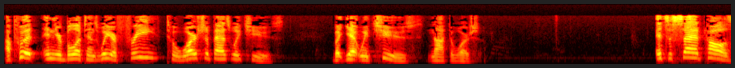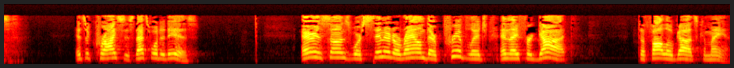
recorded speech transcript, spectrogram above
I put in your bulletins, we are free to worship as we choose, but yet we choose not to worship. It's a sad cause. It's a crisis. That's what it is. Aaron's sons were centered around their privilege and they forgot to follow God's command.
